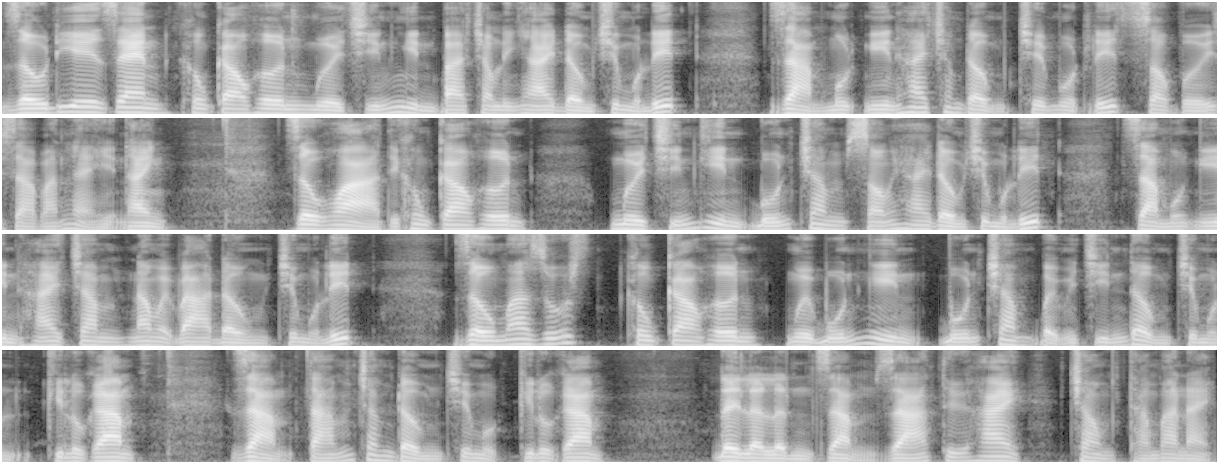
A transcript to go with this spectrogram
Dầu diesel không cao hơn 19.302 đồng trên một lít, giảm 1.200 đồng trên một lít so với giá bán lẻ hiện hành. Dầu hỏa thì không cao hơn 19.462 đồng trên một lít, giảm 1.253 đồng trên một lít. Dầu ma rút không cao hơn 14.479 đồng trên 1 kg, giảm 800 đồng trên 1 kg. Đây là lần giảm giá thứ hai trong tháng 3 này.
